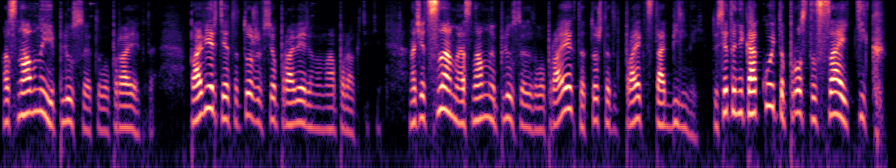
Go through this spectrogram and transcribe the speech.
основные плюсы этого проекта. Поверьте, это тоже все проверено на практике. Значит, самый основной плюс этого проекта, то, что этот проект стабильный. То есть это не какой-то просто сайтик,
